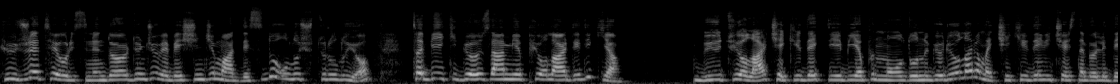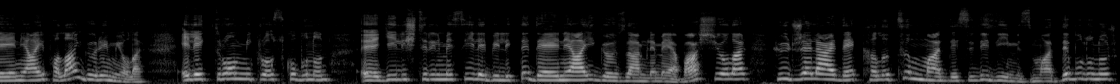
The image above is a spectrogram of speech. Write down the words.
hücre teorisinin dördüncü ve beşinci maddesi de oluşturuluyor. Tabii ki gözlem yapıyorlar dedik ya büyütüyorlar. Çekirdek diye bir yapının olduğunu görüyorlar ama çekirdeğin içerisinde böyle DNA'yı falan göremiyorlar. Elektron mikroskobunun e, geliştirilmesiyle birlikte DNA'yı gözlemlemeye başlıyorlar. Hücrelerde kalıtım maddesi dediğimiz madde bulunur.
